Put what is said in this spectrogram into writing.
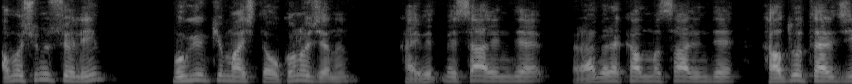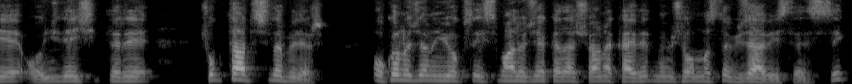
Ama şunu söyleyeyim. Bugünkü maçta Okan Hoca'nın kaybetmesi halinde, berabere kalması halinde kadro tercihi, oyuncu değişiklikleri çok tartışılabilir. Okan Hoca'nın yoksa İsmail Hoca'ya kadar şu ana kaybetmemiş olması da güzel bir istatistik.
